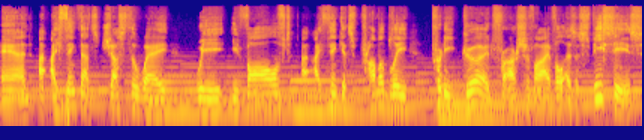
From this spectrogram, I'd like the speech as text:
And I think that's just the way we evolved. I think it's probably pretty good for our survival as a species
